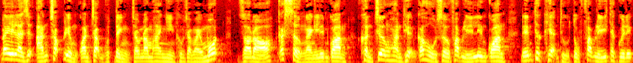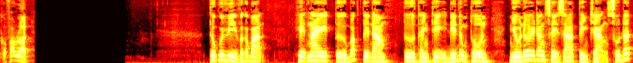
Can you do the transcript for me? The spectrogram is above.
đây là dự án trọng điểm quan trọng của tỉnh trong năm 2021. Do đó, các sở ngành liên quan khẩn trương hoàn thiện các hồ sơ pháp lý liên quan đến thực hiện thủ tục pháp lý theo quy định của pháp luật Thưa quý vị và các bạn, hiện nay từ Bắc tới Nam, từ thành thị đến nông thôn, nhiều nơi đang xảy ra tình trạng sốt đất,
